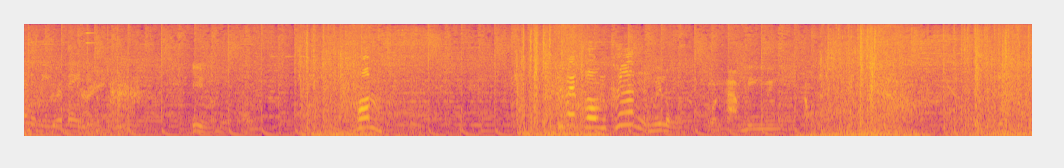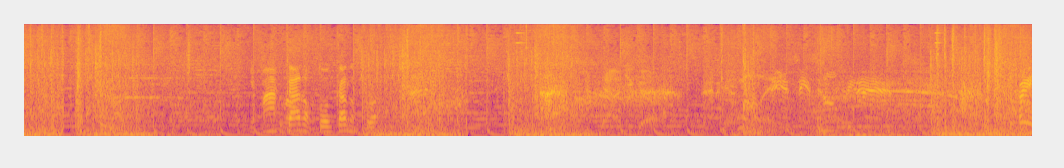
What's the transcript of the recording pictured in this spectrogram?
Enemy remaining. คมคือไปคมขึ้นไม่ลง โดนถามมิ่งมิ่งเจ็บมากกล้าสองตัวกล้าสองตัวเฮ้ย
